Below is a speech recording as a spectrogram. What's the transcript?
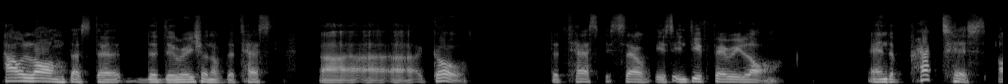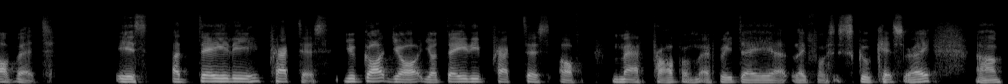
How long does the, the duration of the test uh, uh, uh, go? The test itself is indeed very long. And the practice of it is a daily practice. You got your, your daily practice of math problem every day, uh, like for school kids, right? Um,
